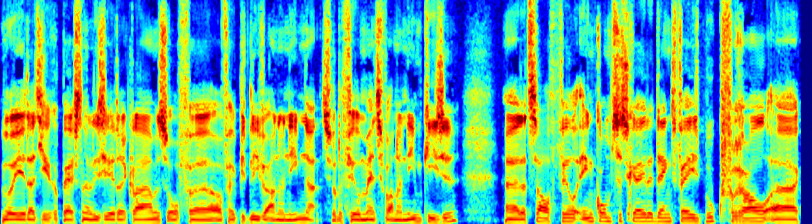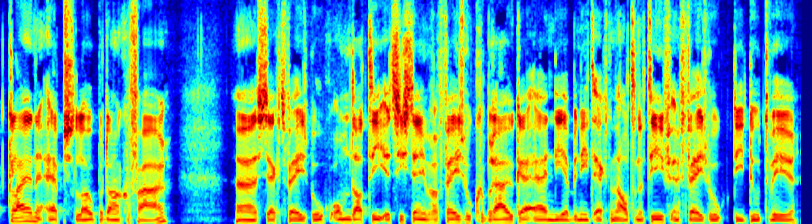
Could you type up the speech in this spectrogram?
wil je dat je gepersonaliseerde reclames of, eh, of heb je het liever anoniem? Nou, zullen veel mensen voor anoniem kiezen. Eh, dat zal veel inkomsten schelen, denkt Facebook. Vooral eh, kleine apps lopen dan gevaar, eh, zegt Facebook, omdat die het systeem van Facebook gebruiken en die hebben niet echt een alternatief. En Facebook die doet weer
